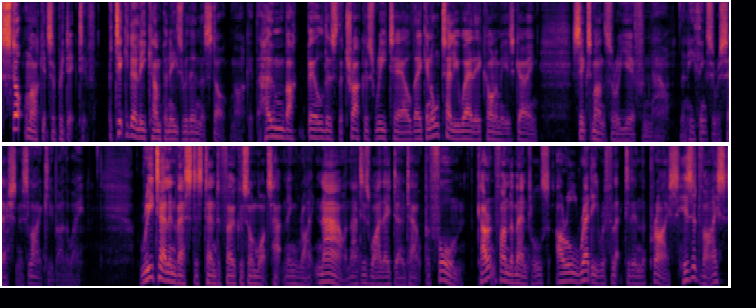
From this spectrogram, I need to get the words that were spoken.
Stock markets are predictive particularly companies within the stock market. The home builders, the truckers, retail, they can all tell you where the economy is going six months or a year from now. And he thinks a recession is likely, by the way. Retail investors tend to focus on what's happening right now, and that is why they don't outperform. Current fundamentals are already reflected in the price. His advice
